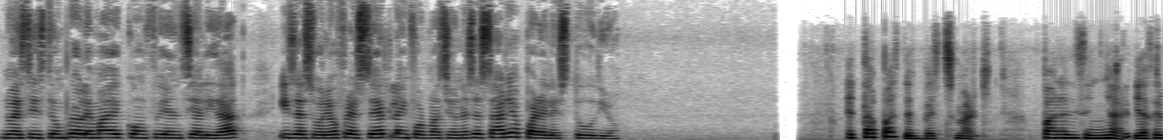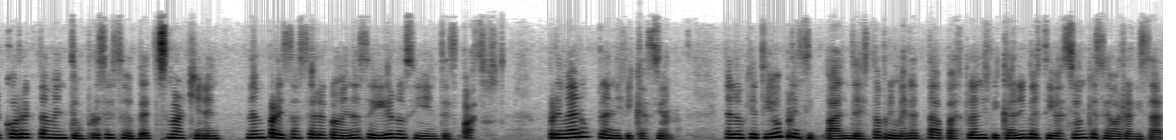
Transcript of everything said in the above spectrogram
no existe un problema de confidencialidad y se suele ofrecer la información necesaria para el estudio. Etapas del benchmarking. Para diseñar y hacer correctamente un proceso de benchmarking en la empresa se recomienda seguir los siguientes pasos. Primero, planificación. El objetivo principal de esta primera etapa es planificar la investigación que se va a realizar.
